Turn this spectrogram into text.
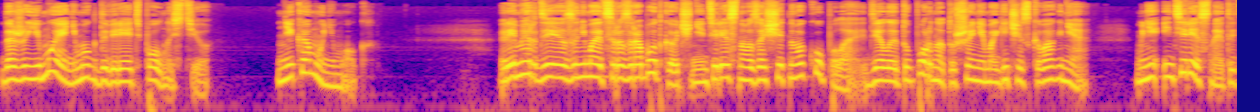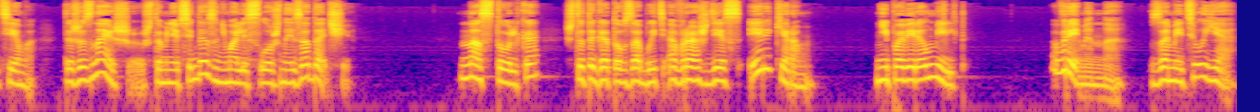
даже ему я не мог доверять полностью. Никому не мог. Ремерди занимается разработкой очень интересного защитного купола, делает упор на тушение магического огня. Мне интересна эта тема. Ты же знаешь, что меня всегда занимали сложные задачи. Настолько, что ты готов забыть о вражде с Эрикером? Не поверил Мильд. Временно, заметил я.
